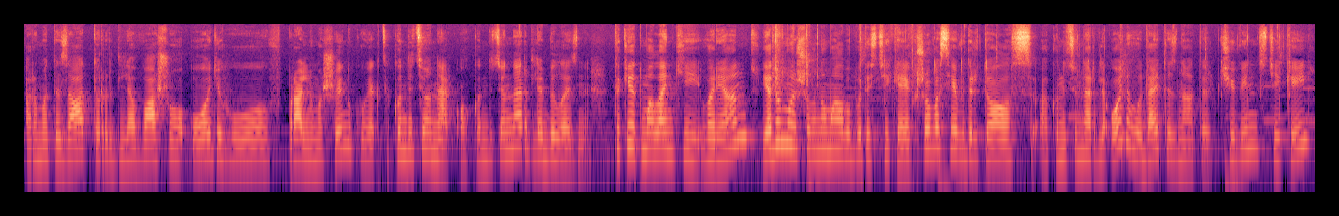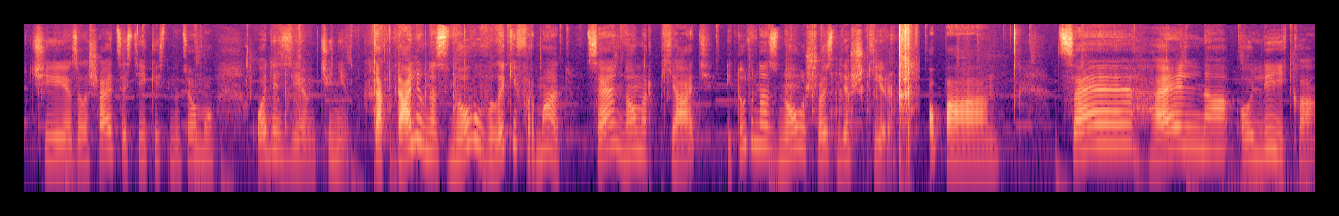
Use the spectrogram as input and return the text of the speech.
Ароматизатор для вашого одягу в пральну машинку. Як це? Кондиціонер. О, кондиціонер для білизни. Такий от маленький варіант. Я думаю, що воно мало би бути стійке. Якщо у вас є від Rituals е, кондиціонер для одягу, дайте знати, чи він стійкий, чи залишається стійкість на цьому одязі, чи ні. Так, далі у нас знову великий формат. Це номер 5. І тут у нас знову щось для шкіри. Опа! Це гельна олійка.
